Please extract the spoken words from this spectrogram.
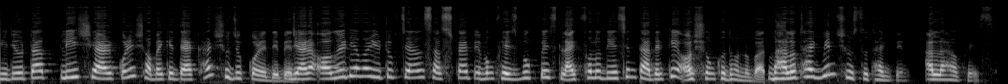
ভিডিওটা প্লিজ শেয়ার করে সবাইকে দেখার সুযোগ করে দেবেন। যারা অলরেডি আমার ইউটিউব চ্যানেল সাবস্ক্রাইব এবং ফেসবুক পেজ লাইক ফলো দিয়েছেন, তাদেরকে অসংখ্য ধন্যবাদ। ভালো থাকবেন, সুস্থ থাকবেন। আল্লাহ হাফেজ।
